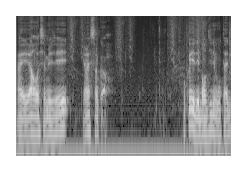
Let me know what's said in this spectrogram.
Allez, là on va s'amuser. Il reste encore. Pourquoi il y a des bandits de montagne?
